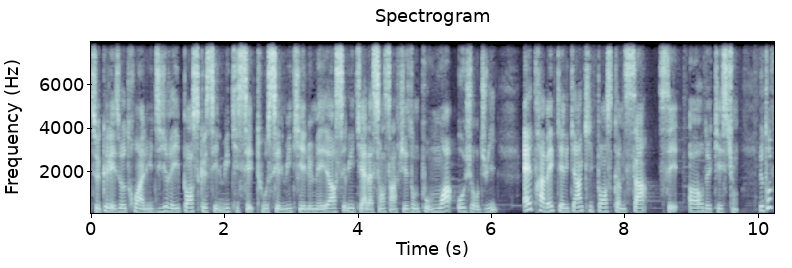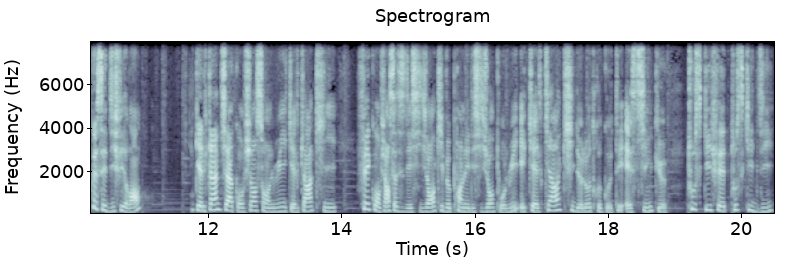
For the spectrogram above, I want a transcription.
ce que les autres ont à lui dire et il pense que c'est lui qui sait tout, c'est lui qui est le meilleur, c'est lui qui a la science infuse. Donc pour moi aujourd'hui, être avec quelqu'un qui pense comme ça, c'est hors de question. Je trouve que c'est différent. Quelqu'un qui a confiance en lui, quelqu'un qui fait confiance à ses décisions, qui veut prendre les décisions pour lui, et quelqu'un qui, de l'autre côté, estime que tout ce qu'il fait, tout ce qu'il dit,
